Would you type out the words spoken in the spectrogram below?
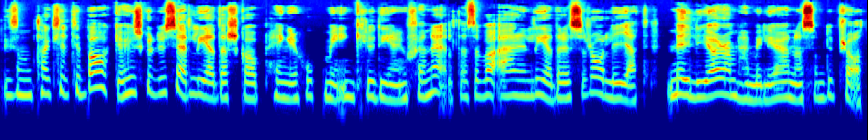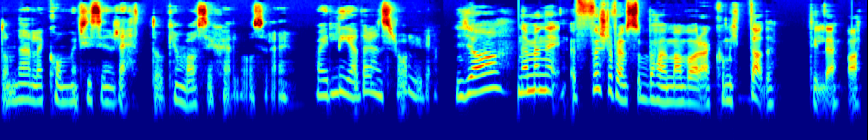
liksom tar ett kliv tillbaka, hur skulle du säga att ledarskap hänger ihop med inkludering generellt? Alltså vad är en ledares roll i att möjliggöra de här miljöerna som du pratar om, där alla kommer till sin rätt och kan vara sig själva och sådär? Vad är ledarens roll i det? Ja, nej men först och främst så behöver man vara committad till det. Att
